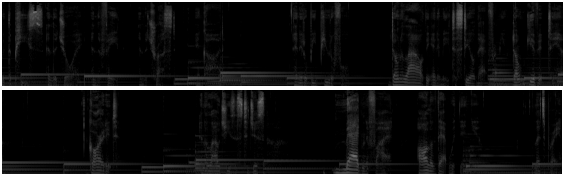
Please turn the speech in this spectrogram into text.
with the peace and the joy and the faith and the trust in God. And it'll be beautiful. Don't allow the enemy to steal that from you. Don't give it to him. Guard it and allow Jesus to just magnify all of that within you. Let's pray.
